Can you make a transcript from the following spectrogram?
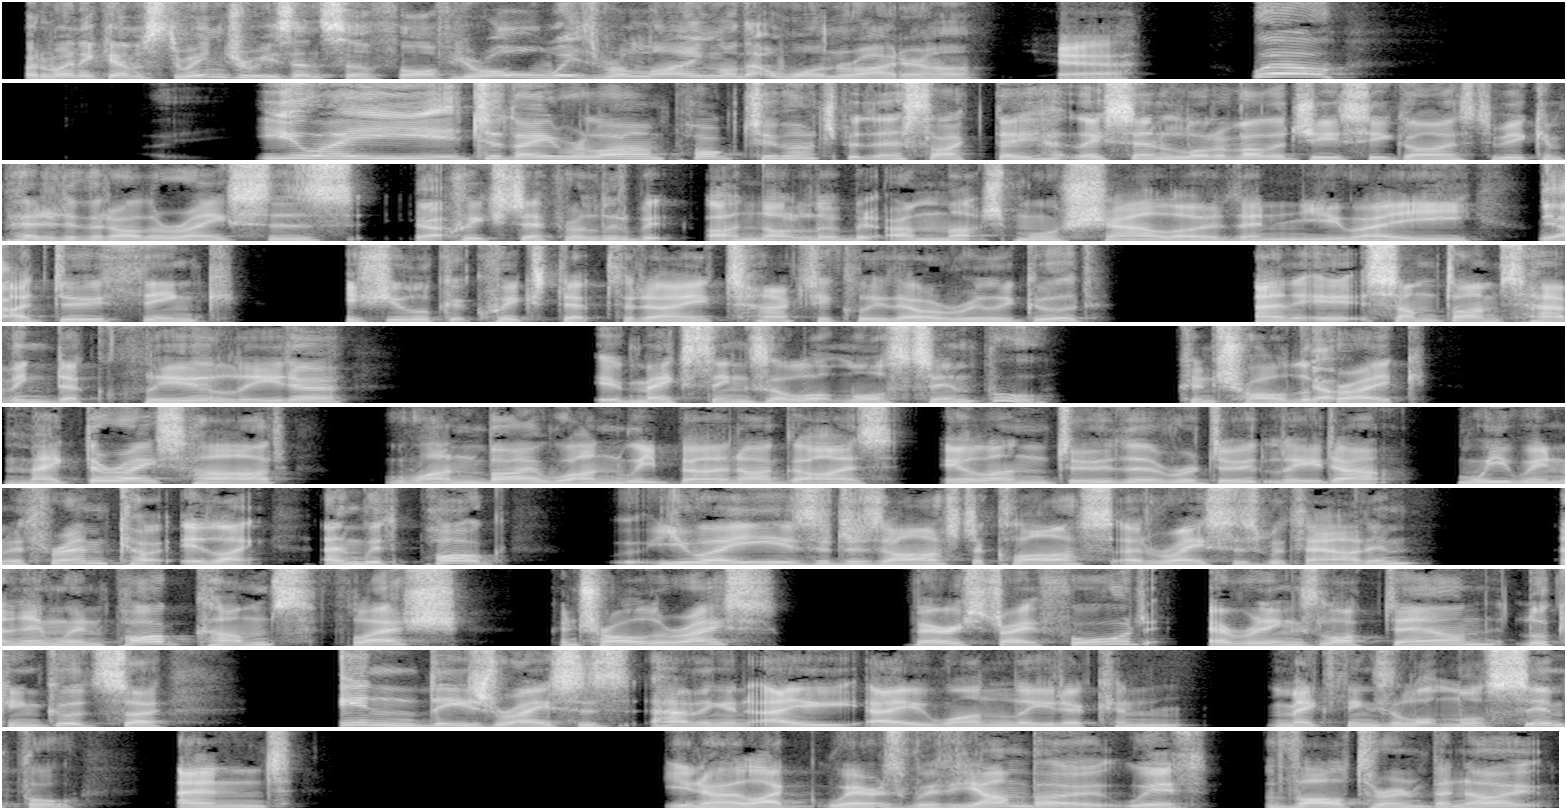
But when it comes to injuries and so forth, you're always relying on that one rider, huh? Yeah. Well, UAE do they rely on Pog too much? But then it's like they they send a lot of other GC guys to be competitive at other races. Yeah. Quickstep are a little bit, uh, not a little bit, are much more shallow than UAE. Yeah. I do think if you look at Quickstep today, tactically they were really good, and it sometimes having the clear leader, it makes things a lot more simple. Control the Yep. break, make the race hard. One by one, we burn our guys. Ilan do the reduce leader. We win with Remco. It like and with Pog, UAE is a disaster class at races without him. And then when Pog comes, Flesh control the race. Very straightforward. Everything's locked down, looking good. So in these races, having an A A one leader can make things a lot more simple. And you know, like whereas with Jumbo, with Volta and Benoot,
